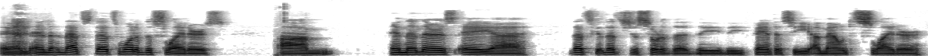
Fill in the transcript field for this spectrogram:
and and that's that's one of the sliders. Um, and then there's a uh, that's that's just sort of the the the fantasy amount slider.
